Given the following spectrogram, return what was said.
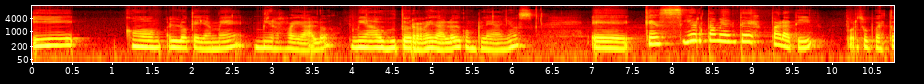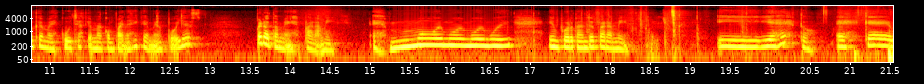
y con lo que llamé mi regalo, mi autorregalo de cumpleaños, eh, que ciertamente es para ti, por supuesto que me escuchas, que me acompañas y que me apoyas, pero también es para mí. Es muy, muy, muy, muy importante para mí. Y, y es esto, es que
